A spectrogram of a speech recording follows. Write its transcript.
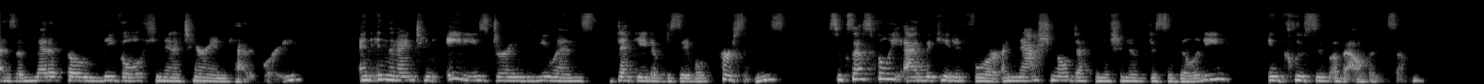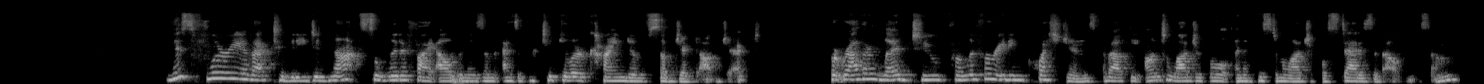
as a medico-legal humanitarian category. And in the 1980s, during the UN's Decade of Disabled Persons, successfully advocated for a national definition of disability inclusive of albinism. This flurry of activity did not solidify albinism as a particular kind of subject object, but rather led to proliferating questions about the ontological and epistemological status of albinism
